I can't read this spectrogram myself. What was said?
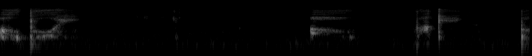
Oh boy. Oh fucking boy.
